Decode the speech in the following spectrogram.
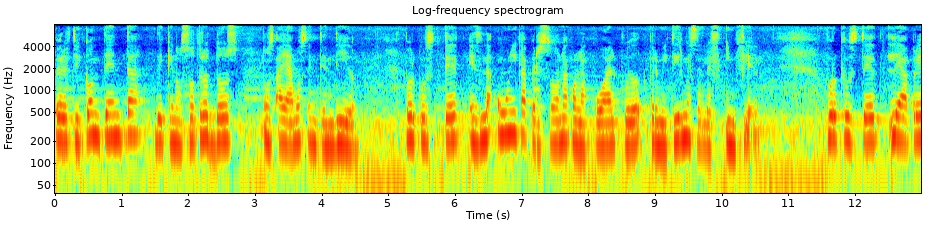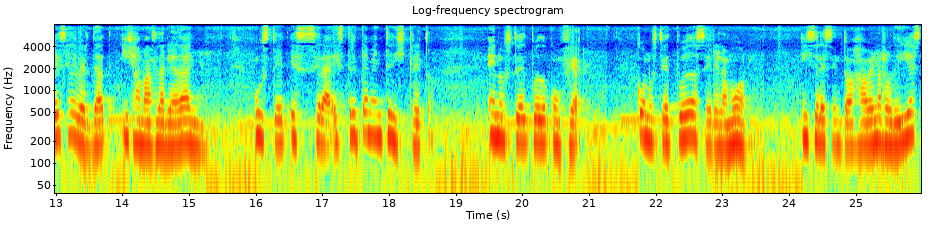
pero estoy contenta de que nosotros dos nos hayamos entendido, porque usted es la única persona con la cual puedo permitirme serle infiel, porque usted le aprecia de verdad y jamás le haría daño. Usted será estrictamente discreto, en usted puedo confiar, con usted puedo hacer el amor. Y se le sentó a Javi en las rodillas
